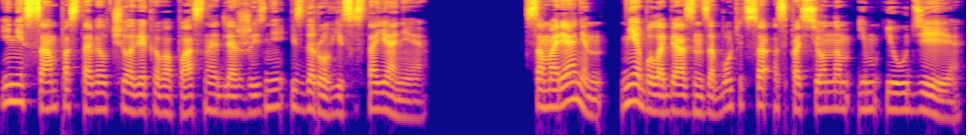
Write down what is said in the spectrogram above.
и не сам поставил человека в опасное для жизни и здоровья состояние? Самарянин не был обязан заботиться о спасенном им Иудее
